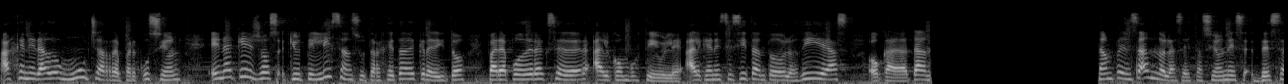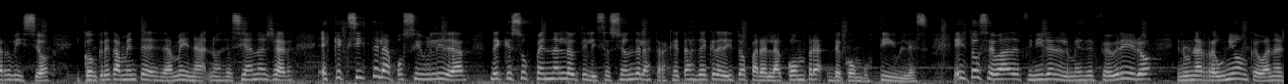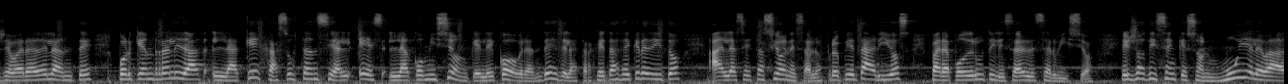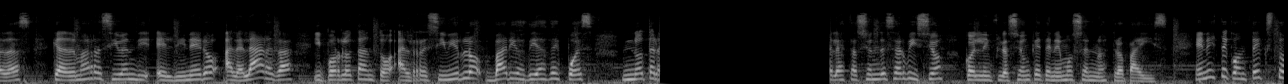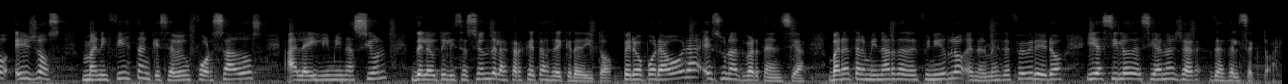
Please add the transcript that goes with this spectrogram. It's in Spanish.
ha generado mucha repercusión en aquellos que utilizan su tarjeta de crédito para poder acceder al combustible, al que necesitan todos los días o cada tanto están pensando las estaciones de servicio y concretamente desde Amena nos decían ayer es que existe la posibilidad de que suspendan la utilización de las tarjetas de crédito para la compra de combustibles. Esto se va a definir en el mes de febrero en una reunión que van a llevar adelante porque en realidad la queja sustancial es la comisión que le cobran desde las tarjetas de crédito a las estaciones, a los propietarios para poder utilizar el servicio. Ellos dicen que son muy elevadas, que además reciben el dinero a la larga y por lo tanto al recibirlo varios días después no tenemos la estación de servicio con la inflación que tenemos en nuestro país. En este contexto, ellos manifiestan que se ven forzados a la eliminación de la utilización de las tarjetas de crédito, pero por ahora es una advertencia. Van a terminar de definirlo en el mes de febrero y así lo decían ayer desde el sector.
